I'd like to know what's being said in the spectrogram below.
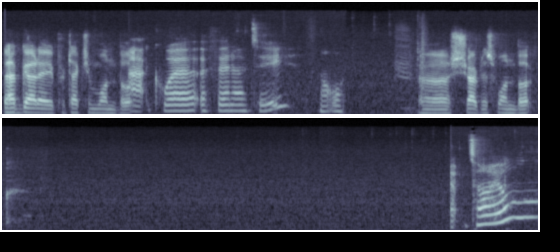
I've got a protection one book, Aqua affinity. Not one. uh, sharpness one book. Projectile.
